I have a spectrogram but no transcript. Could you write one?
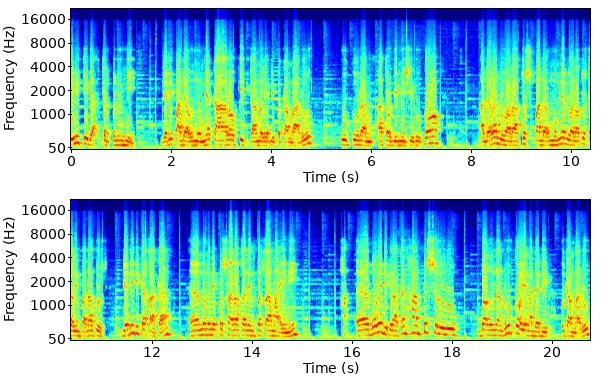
ini tidak terpenuhi. Jadi pada umumnya kalau kita melihat di Pekanbaru ukuran atau dimensi ruko adalah 200 pada umumnya 200 kali 400. Jadi dikatakan e, mengenai persyaratan yang pertama ini ha, e, boleh dikatakan hampir seluruh bangunan ruko yang ada di Pekanbaru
